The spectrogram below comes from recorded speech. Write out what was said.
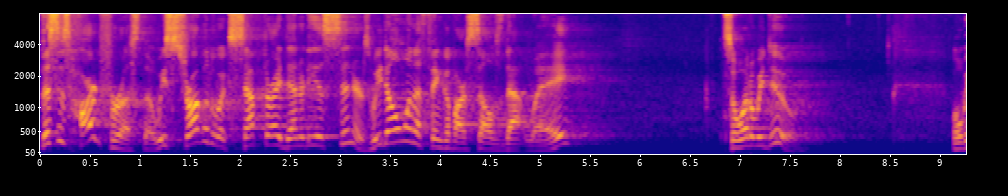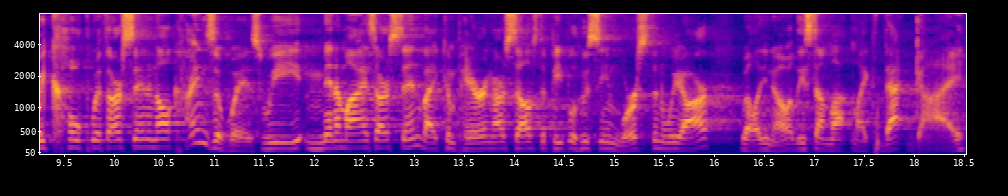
This is hard for us though. We struggle to accept our identity as sinners. We don't want to think of ourselves that way. So what do we do? Well, we cope with our sin in all kinds of ways. We minimize our sin by comparing ourselves to people who seem worse than we are. Well, you know, at least I'm not like that guy.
